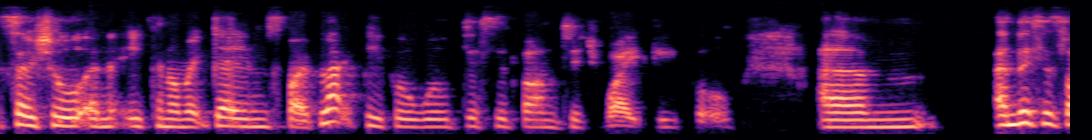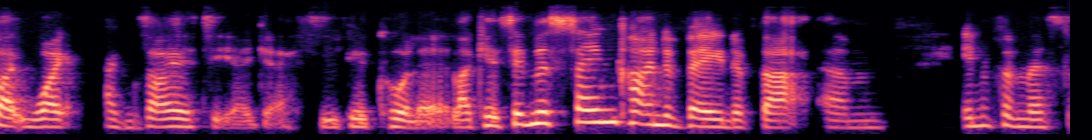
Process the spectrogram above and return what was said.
social and economic gains by black people will disadvantage white people. Um, and this is like white anxiety i guess you could call it. Like it's in the same kind of vein of that um, infamous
